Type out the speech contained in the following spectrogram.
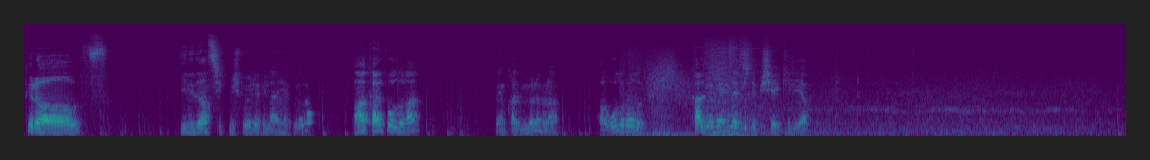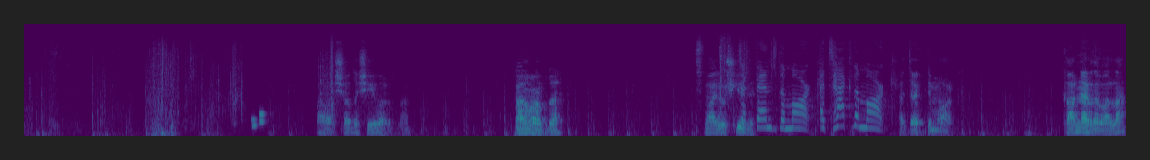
Kral. Yeni dans çıkmış böyle filan yapıyor bak. Aa kalp oldu lan. Benim kalbim böyle mi lan? Aa, olur olur. Kalbe benzet işte bir şekil yap. Aa aşağıda şey vardı lan. Kar var burada. İsmail hoş geldin. Defend the mark. Attack the mark. Attack the mark. Kar nerede var lan?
